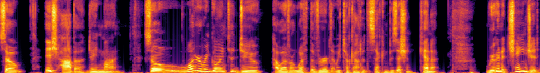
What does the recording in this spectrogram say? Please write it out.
So, ich habe den Mann. So, what are we going to do, however, with the verb that we took out of the second position, kenne? We're going to change it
